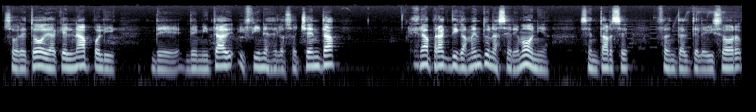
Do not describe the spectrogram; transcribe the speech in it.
sobre todo de aquel Napoli de, de mitad y fines de los 80, era prácticamente una ceremonia sentarse frente al televisor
